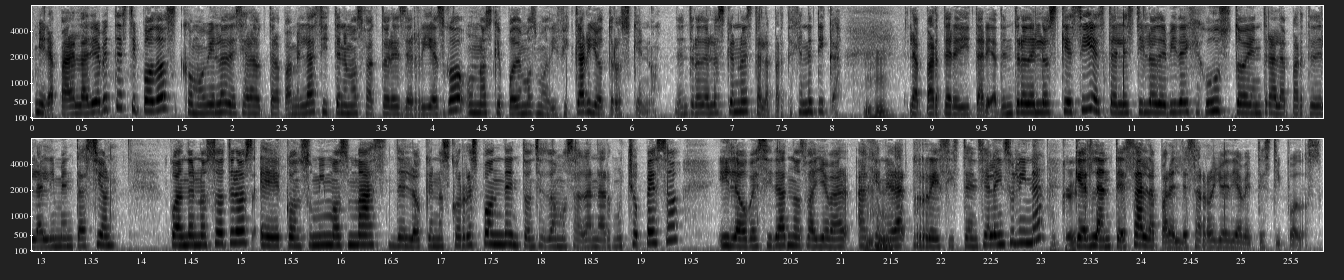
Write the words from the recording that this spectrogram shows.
Mira, para la diabetes tipo 2, como bien lo decía la doctora Pamela, sí tenemos factores de riesgo, unos que podemos modificar y otros que no. Dentro de los que no está la parte genética, la parte hereditaria. Dentro de los que sí está el estilo de vida y justo entra la parte de la alimentación. Cuando nosotros eh, consumimos más de lo que nos corresponde, entonces vamos a ganar mucho peso y la obesidad nos va a llevar a generar resistencia a la insulina, que es la antesala para el desarrollo de diabetes tipo 2.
